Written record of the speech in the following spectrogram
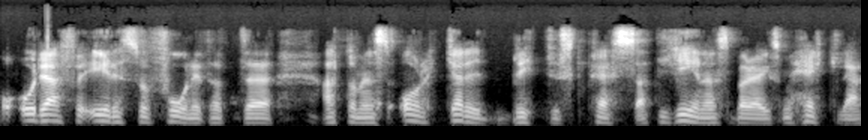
Och därför är det så fånigt att, eh, att de ens orkar i brittisk press att genast börja liksom häckla.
